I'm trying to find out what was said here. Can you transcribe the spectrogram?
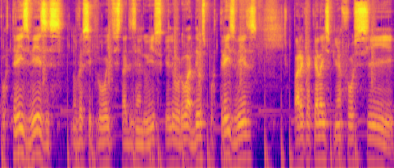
por três vezes, no versículo 8 está dizendo isso, que ele orou a Deus por três vezes para que aquela espinha fosse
